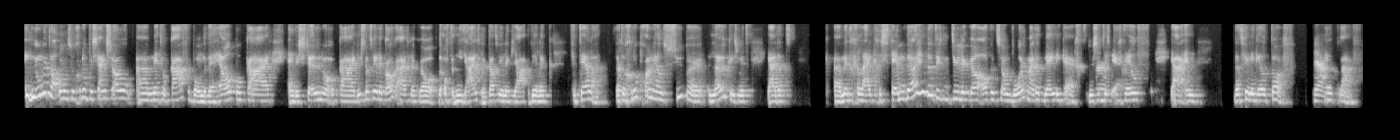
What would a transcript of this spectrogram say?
ik noem het al onze groep. We zijn zo eh, met elkaar verbonden. We helpen elkaar en we steunen elkaar. Dus dat wil ik ook eigenlijk wel, of dat niet eigenlijk, dat wil ik, ja, wil ik vertellen. Dat de groep gewoon heel super leuk is met, ja, dat, eh, met gelijkgestemden. Dat is natuurlijk wel altijd zo'n woord, maar dat meen ik echt. Dus het is echt heel, ja, en dat vind ik heel tof. Ja. Heel gaaf.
